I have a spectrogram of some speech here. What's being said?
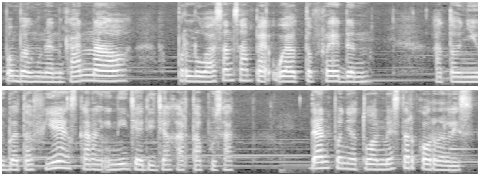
pembangunan kanal, perluasan sampai Weltevreden atau New Batavia yang sekarang ini jadi Jakarta Pusat, dan penyatuan Master Cornelis.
